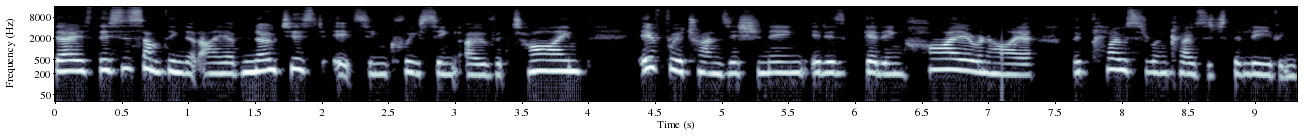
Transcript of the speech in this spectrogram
there's, this is something that I have noticed, it's increasing over time. If we're transitioning, it is getting higher and higher, the closer and closer to the leaving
